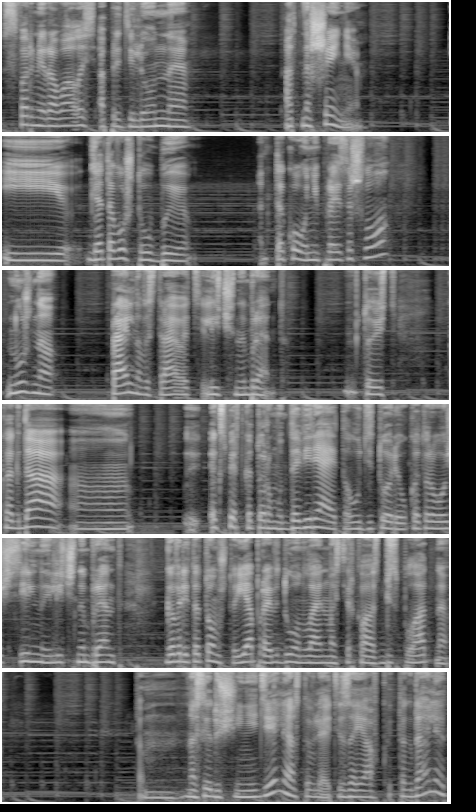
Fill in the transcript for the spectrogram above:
сформировалось определенное отношение. И для того, чтобы такого не произошло, нужно правильно выстраивать личный бренд. То есть, когда э, эксперт, которому доверяет аудитория, у которого очень сильный личный бренд, говорит о том, что я проведу онлайн-мастер-класс бесплатно там, на следующей неделе, оставляйте заявку и так далее,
